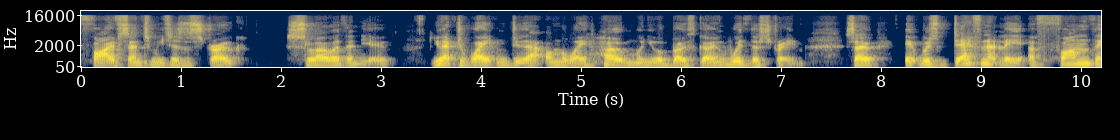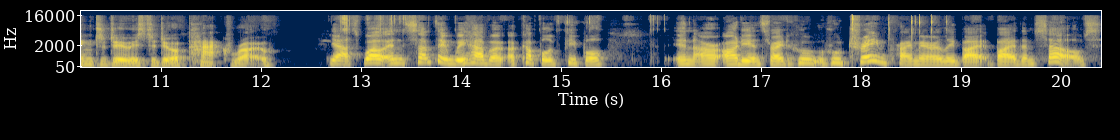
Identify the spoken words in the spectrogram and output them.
five centimeters a stroke slower than you. You had to wait and do that on the way home when you were both going with the stream. So it was definitely a fun thing to do is to do a pack row Yes, well, and something we have a, a couple of people in our audience, right, who who train primarily by by themselves,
